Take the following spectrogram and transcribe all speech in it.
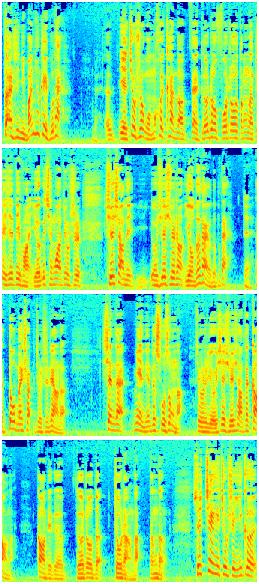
但是你完全可以不戴，呃，也就是说我们会看到在德州、佛州等等这些地方有一个情况，就是学校里有些学生有的戴，有的不戴，对，都没事儿，就是这样的。现在面临着诉讼呢，就是有一些学校在告呢，告这个德州的州长呢等等。所以这个就是一个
